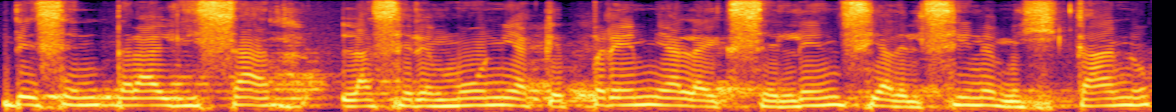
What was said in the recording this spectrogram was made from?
descentralizar la ceremonia que premia la excelencia del cine mexicano,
